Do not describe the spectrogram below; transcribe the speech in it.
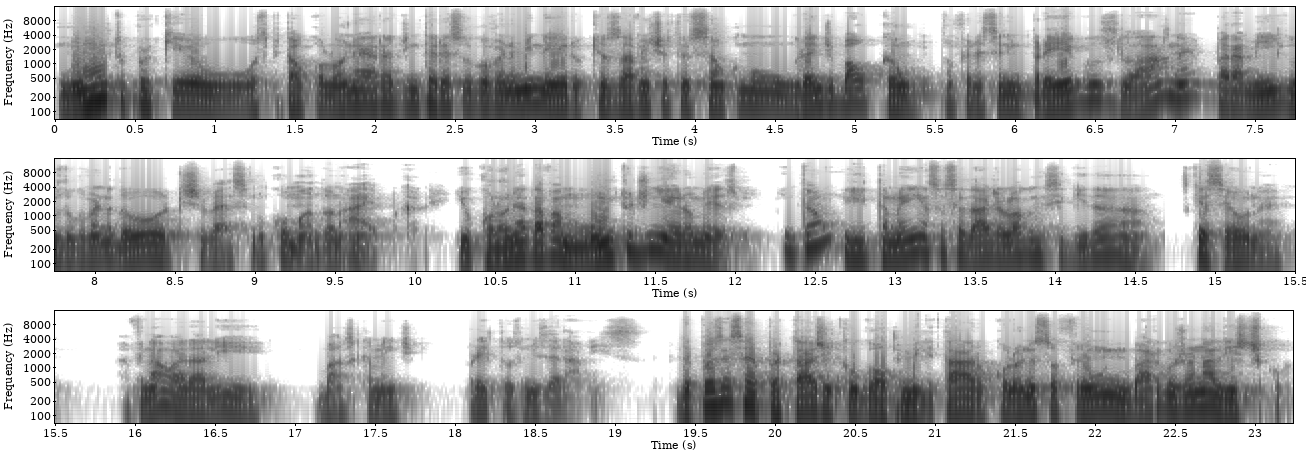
Muito porque o Hospital Colônia era de interesse do governo mineiro, que usava a instituição como um grande balcão, oferecendo empregos lá, né, para amigos do governador que estivesse no comando na época. E o Colônia dava muito dinheiro mesmo. Então, e também a sociedade logo em seguida esqueceu, né? Afinal, era ali basicamente pretos miseráveis. Depois dessa reportagem que o golpe militar, o Colônia sofreu um embargo jornalístico,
